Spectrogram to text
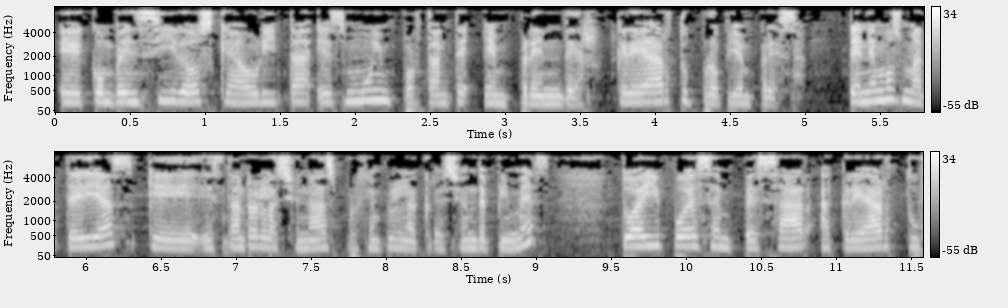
eh, convencidos que ahorita es muy importante emprender, crear tu propia empresa. Tenemos materias que están relacionadas, por ejemplo, en la creación de pymes. Tú ahí puedes empezar a crear tu,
